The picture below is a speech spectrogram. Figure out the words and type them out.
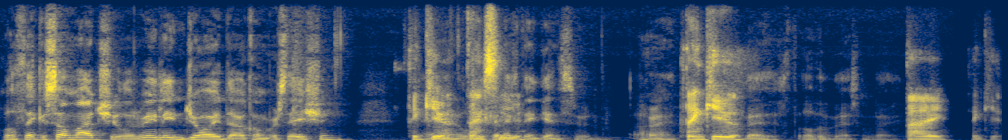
Well, thank you so much. You really enjoyed our conversation. Thank you. Thanks we'll connect again soon. All right. Thank you. All the best. All the best. Bye. Thank you.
